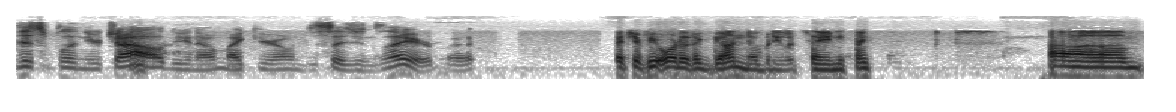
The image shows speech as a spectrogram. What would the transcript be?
discipline your child, you know, make your own decisions there. But but if you ordered a gun, nobody would say anything. Um,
